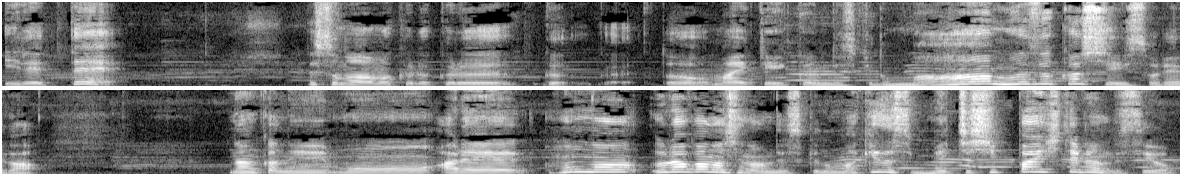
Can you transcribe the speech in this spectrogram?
入れて、で、そのままくるくるぐっと巻いていくんですけど、まあ難しい、それが。なんかね、もう、あれ、ほんま裏話なんですけど、巻き寿司めっちゃ失敗してるんですよ。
